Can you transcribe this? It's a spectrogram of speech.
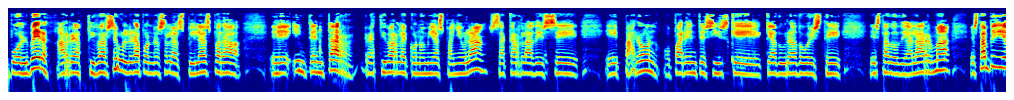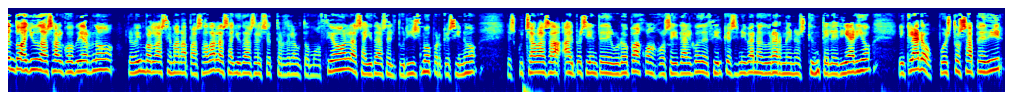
volver a reactivarse, volver a ponerse las pilas para eh, intentar reactivar la economía española, sacarla de ese eh, parón o paréntesis que, ha durado este estado de alarma. Están pidiendo ayudas al Gobierno, lo vimos la semana pasada, las ayudas del sector de la automoción, las ayudas del turismo, porque si no, escuchabas al presidente de Europa, Juan José Hidalgo, decir que si no iban a durar menos que un telediario. Y claro, puestos a pedir,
